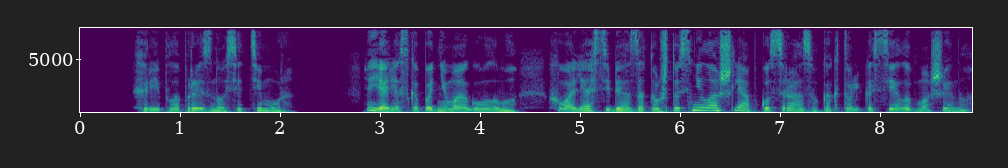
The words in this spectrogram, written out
— хрипло произносит Тимур. Я резко поднимаю голову, хваля себя за то, что сняла шляпку сразу, как только села в машину.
